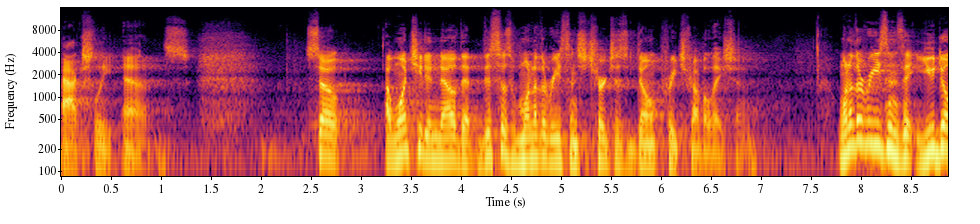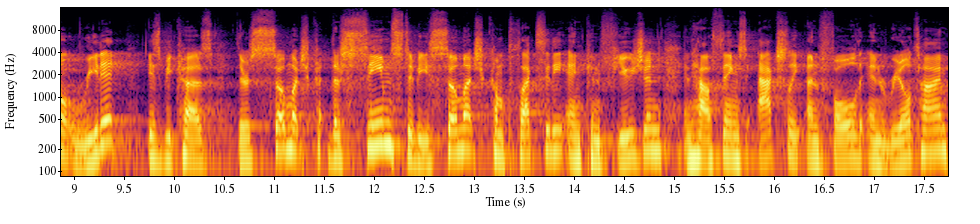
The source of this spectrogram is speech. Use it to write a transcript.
actually ends. So, I want you to know that this is one of the reasons churches don't preach Revelation. One of the reasons that you don't read it is because there's so much, there seems to be so much complexity and confusion in how things actually unfold in real time.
